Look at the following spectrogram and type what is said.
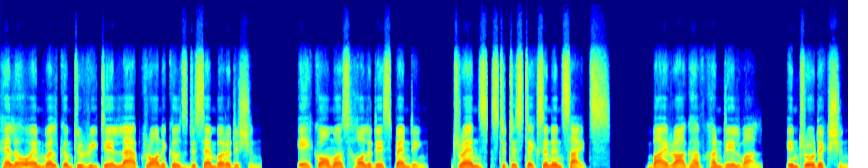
Hello and welcome to Retail Lab Chronicles December edition. E commerce holiday spending, trends, statistics, and insights. By Raghav Khandelwal. Introduction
